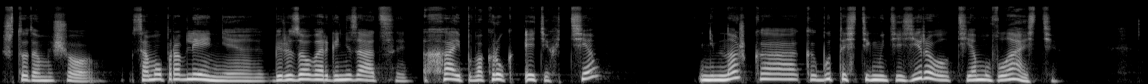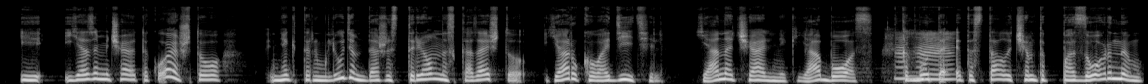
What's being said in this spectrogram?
что там еще, самоуправление, бирюзовые организации, хайп вокруг этих тем немножко как будто стигматизировал тему власти. И я замечаю такое, что некоторым людям даже стрёмно сказать, что я руководитель, я начальник, я босс. Uh-huh. Как будто это стало чем-то позорным,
